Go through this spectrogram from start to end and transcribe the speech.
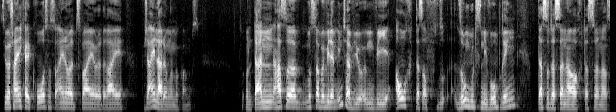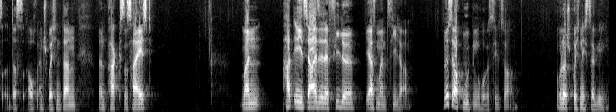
ist die Wahrscheinlichkeit groß, dass du eine oder zwei oder drei Einladungen bekommst. Und dann hast du, musst du aber wieder im Interview irgendwie auch das auf so, so ein gutes Niveau bringen, dass du das dann auch, dass du dann das, das auch entsprechend dann, dann packst. Das heißt, man hat initial sehr, sehr viele, die erstmal ein Ziel haben. Und ist ja auch gut, ein hohes Ziel zu haben. Oder spricht nichts dagegen.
